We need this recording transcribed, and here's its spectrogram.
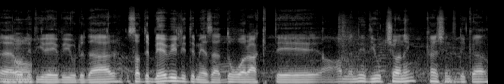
eh, och Ja. lite grejer vi gjorde där. Så att det blev ju lite mer så här dåraktig, ja men idiotkörning. Kanske inte lika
